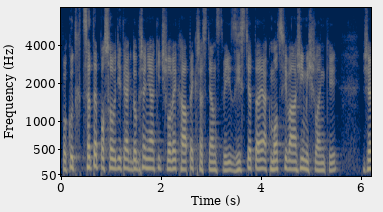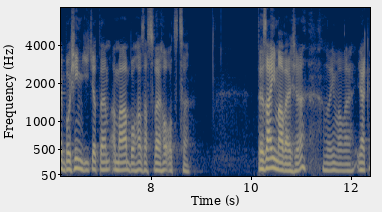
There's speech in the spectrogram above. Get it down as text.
Pokud chcete posoudit, jak dobře nějaký člověk chápe křesťanství, zjistěte, jak moc si váží myšlenky, že je božím dítětem a má Boha za svého otce. To je zajímavé, že? Zajímavé. Jak,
